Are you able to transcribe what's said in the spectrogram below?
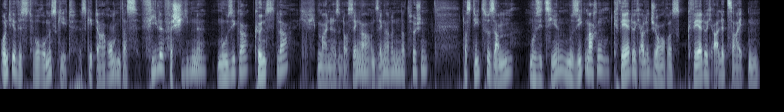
Und ihr wisst, worum es geht. Es geht darum, dass viele verschiedene Musiker, Künstler, ich meine, da sind auch Sänger und Sängerinnen dazwischen, dass die zusammen musizieren, Musik machen, quer durch alle Genres, quer durch alle Zeiten.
